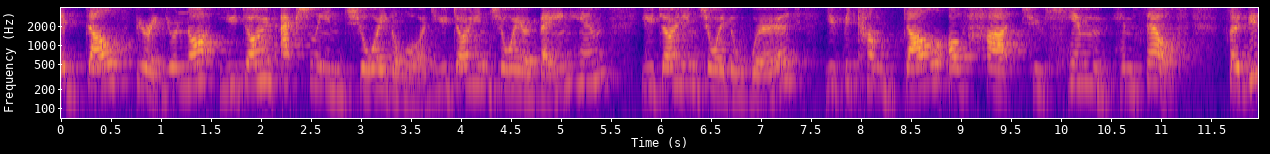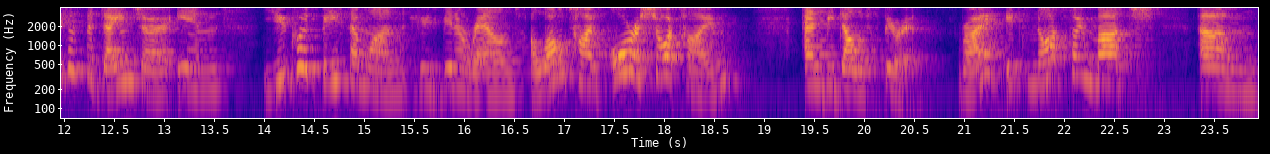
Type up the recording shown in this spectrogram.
a dull spirit. You're not. You don't actually enjoy the Lord. You don't enjoy obeying Him. You don't enjoy the Word. You've become dull of heart to Him Himself. So this is the danger in. You could be someone who's been around a long time or a short time and be dull of spirit, right? It's not so much um,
